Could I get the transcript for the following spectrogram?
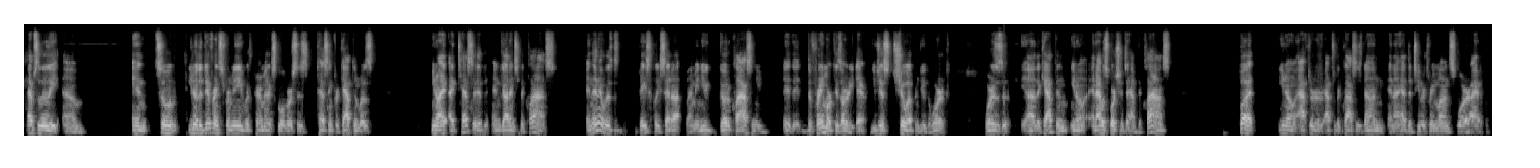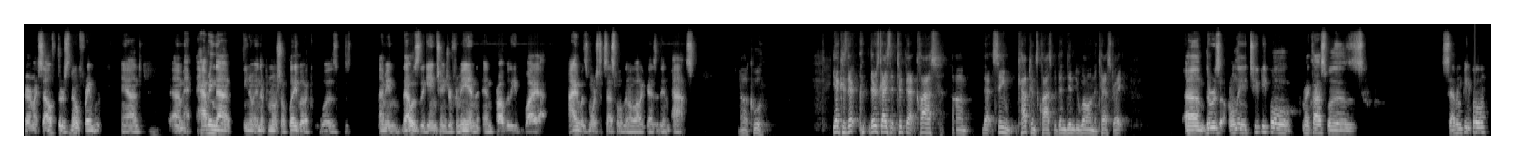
Absolutely. Um, and so you know the difference for me with paramedic school versus testing for captain was you know I, I, tested and got into the class and then it was basically set up i mean you go to class and you it, it, the framework is already there you just show up and do the work whereas uh, the captain you know and i was fortunate to have the class but you know after after the class is done and i had the two or three months where i had to prepare myself there's no framework and um, having that, you know, in the promotional playbook was, I mean, that was the game changer for me, and and probably why I was more successful than a lot of guys that didn't pass. Oh, cool. Yeah, because there there's guys that took that class, um, that same captain's class, but then didn't do well on the test, right? Um, there was only two people. My class was seven people,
